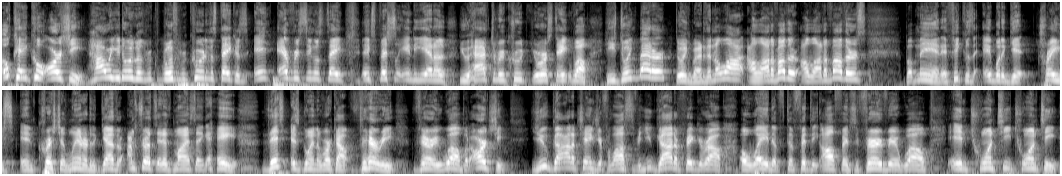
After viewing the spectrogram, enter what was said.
Okay, cool, Archie. How are you doing with, with recruiting the state? Because in every single state, especially Indiana, you have to recruit your state well. He's doing better, doing better than a lot, a lot of other, a lot of others. But man, if he was able to get Trayce and Khristian Lander together, I'm sure it's in his mind saying, hey, this is going to work out very, very well. But Archie, you got to change your philosophy. You got to figure out a way to, to fit the offense very, very well in 2020.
